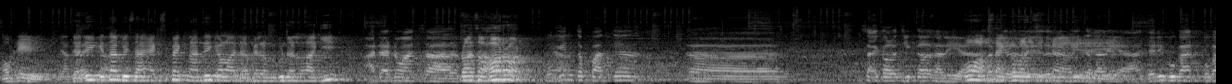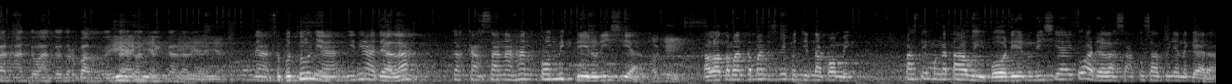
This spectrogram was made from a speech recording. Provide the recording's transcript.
Oke, Yang jadi kita bisa expect nanti kalau ada film Gundala lagi, Ada nuansa. Ada Nuansa horor. Mungkin tepatnya eh, psychological kali ya. Wah, Lebih- psychological, lebih gitu iya, kali iya. ya. Jadi bukan bukan hantu-hantu terbang, tapi iya iya kali iya ya. iya. Nah, sebetulnya ini adalah kekasanahan komik di Indonesia. Oke, Kalau teman-teman di sini pencinta komik, pasti mengetahui bahwa di Indonesia itu adalah satu-satunya negara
